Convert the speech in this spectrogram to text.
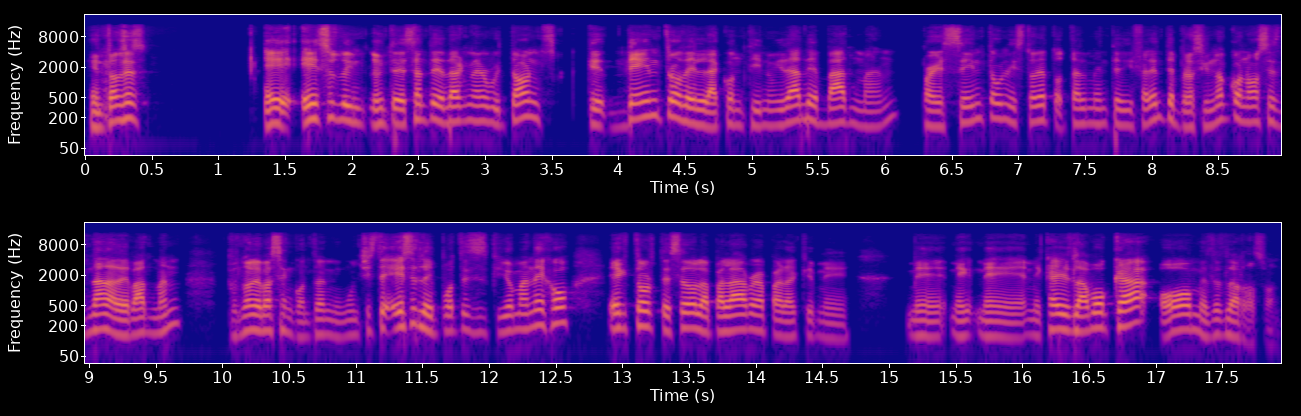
Entonces, eh, eso es lo, interesante de Dark Knight Returns, que dentro de la continuidad de Batman presenta una historia totalmente diferente, pero si no conoces nada de Batman, pues no le vas a encontrar ningún chiste. Esa es la hipótesis que yo manejo. Héctor, te cedo la palabra para que me, me, me, me calles la boca o me des la razón.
